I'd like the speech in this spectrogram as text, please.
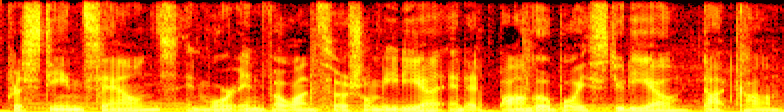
Pristine sounds and more info on social media and at bongoboystudio.com.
